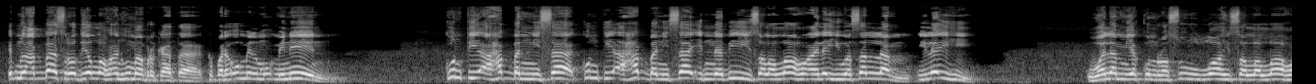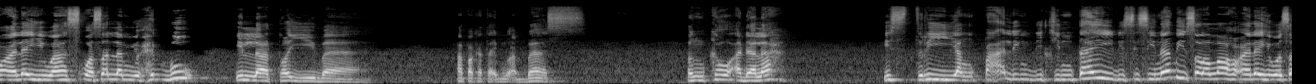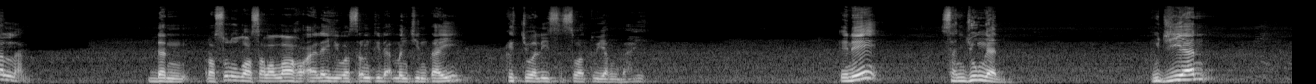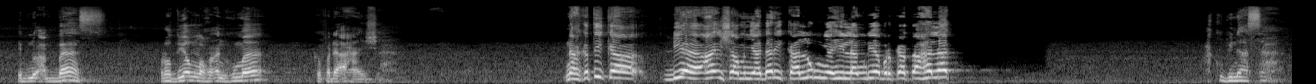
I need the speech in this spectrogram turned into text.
Ibnu Abbas radhiyallahu anhu berkata kepada Ummul Mukminin, kunti ahabban nisa kunti ahabban nisa'in nabi sallallahu alaihi wasallam ilaihi walam yakun Rasulullah sallallahu alaihi wasallam yuhibbu illa tayyiba apa kata Ibnu Abbas engkau adalah istri yang paling dicintai di sisi Nabi sallallahu alaihi wasallam dan Rasulullah sallallahu alaihi wasallam tidak mencintai kecuali sesuatu yang baik ini sanjungan pujian Ibnu Abbas radhiyallahu anhuma kepada Aisyah. Nah, ketika dia Aisyah menyadari kalungnya hilang, dia berkata, "Halak. Aku binasa.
